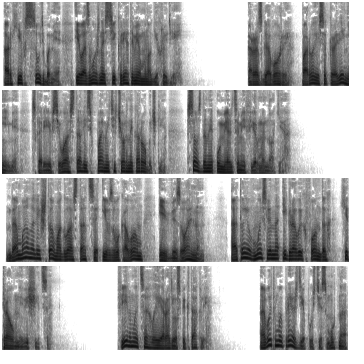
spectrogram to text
Архив с судьбами и, возможно, с секретами многих людей. Разговоры, порой и с откровениями, скорее всего, остались в памяти черной коробочки, созданной умельцами фирмы Nokia. Да мало ли что могло остаться и в звуковом, и в визуальном, а то и в мысленно-игровых фондах хитроумной вещицы. Фильмы целые радиоспектакли. Об этом и прежде, пусть и смутно,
